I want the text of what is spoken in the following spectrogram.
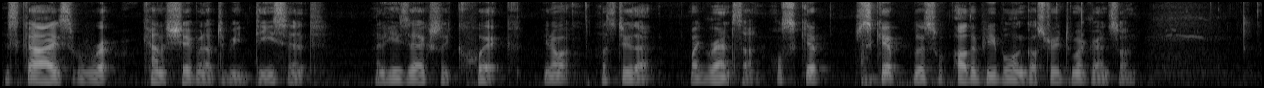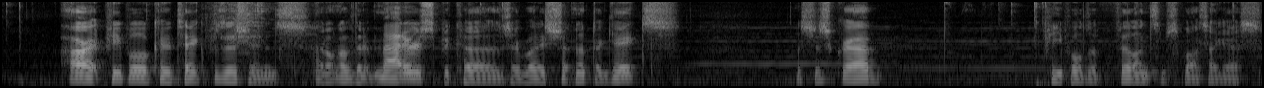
This guy's kind of shaping up to be decent. And he's actually quick. You know what? Let's do that. My grandson. We'll skip skip this other people and go straight to my grandson. Alright, people could take positions. I don't know that it matters because everybody's shutting up their gates. Let's just grab people to fill in some spots, I guess.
